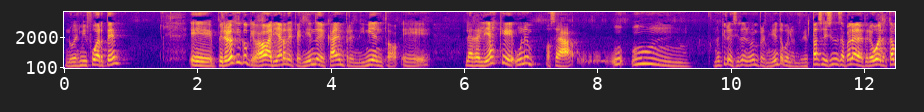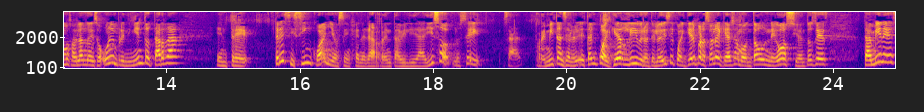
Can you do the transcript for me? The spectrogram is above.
no es mi fuerte. Eh, pero lógico que va a variar dependiendo de cada emprendimiento. Eh, la realidad es que un, em, o sea, un, no quiero decir de nuevo emprendimiento, bueno, me paso diciendo esa palabra, pero bueno, estamos hablando de eso. Un emprendimiento tarda entre 3 y 5 años en generar rentabilidad. Y eso, no sé, o sea, remítanse, está en cualquier libro, te lo dice cualquier persona que haya montado un negocio. Entonces, también es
